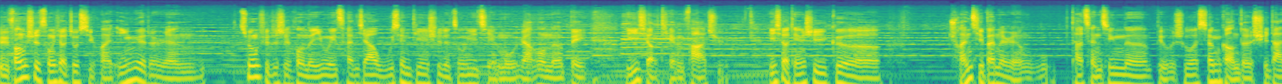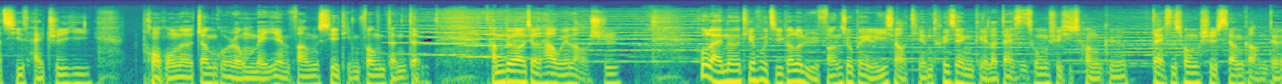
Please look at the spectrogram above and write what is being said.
吕方是从小就喜欢音乐的人。中学的时候呢，因为参加无线电视的综艺节目，然后呢被李小田发掘。李小田是一个传奇般的人物。他曾经呢，比如说香港的十大奇才之一，捧红了张国荣、梅艳芳、谢霆锋等等，他们都要叫他为老师。后来呢，天赋极高的吕方就被李小田推荐给了戴思聪学习唱歌。戴思聪是香港的。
